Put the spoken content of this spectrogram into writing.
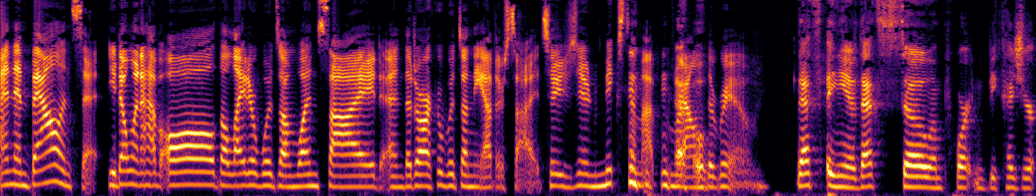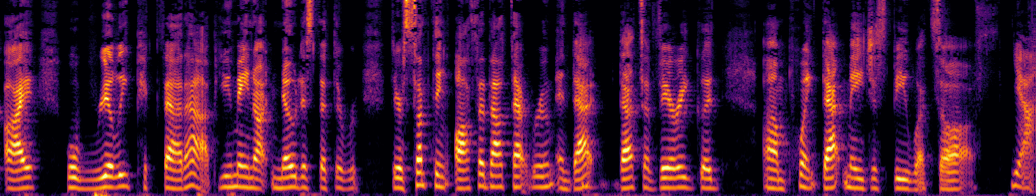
And then balance it. You don't want to have all the lighter woods on one side and the darker woods on the other side. So you just you know, mix them up no. around the room. That's, you know, that's so important because your eye will really pick that up. You may not notice that there, there's something off about that room. And that, that's a very good um, point. That may just be what's off. Yeah.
